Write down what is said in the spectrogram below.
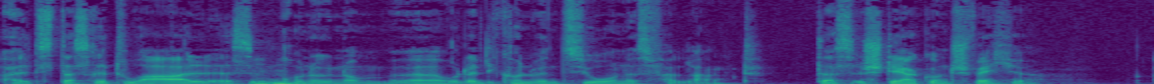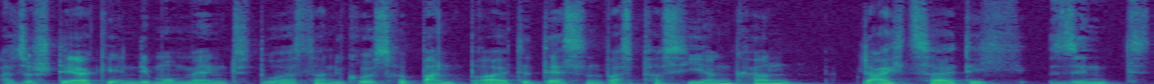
als das Ritual es mhm. im Grunde genommen äh, oder die Konvention es verlangt. Das ist Stärke und Schwäche. Also Stärke in dem Moment, du hast eine größere Bandbreite dessen, was passieren kann. Gleichzeitig sind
